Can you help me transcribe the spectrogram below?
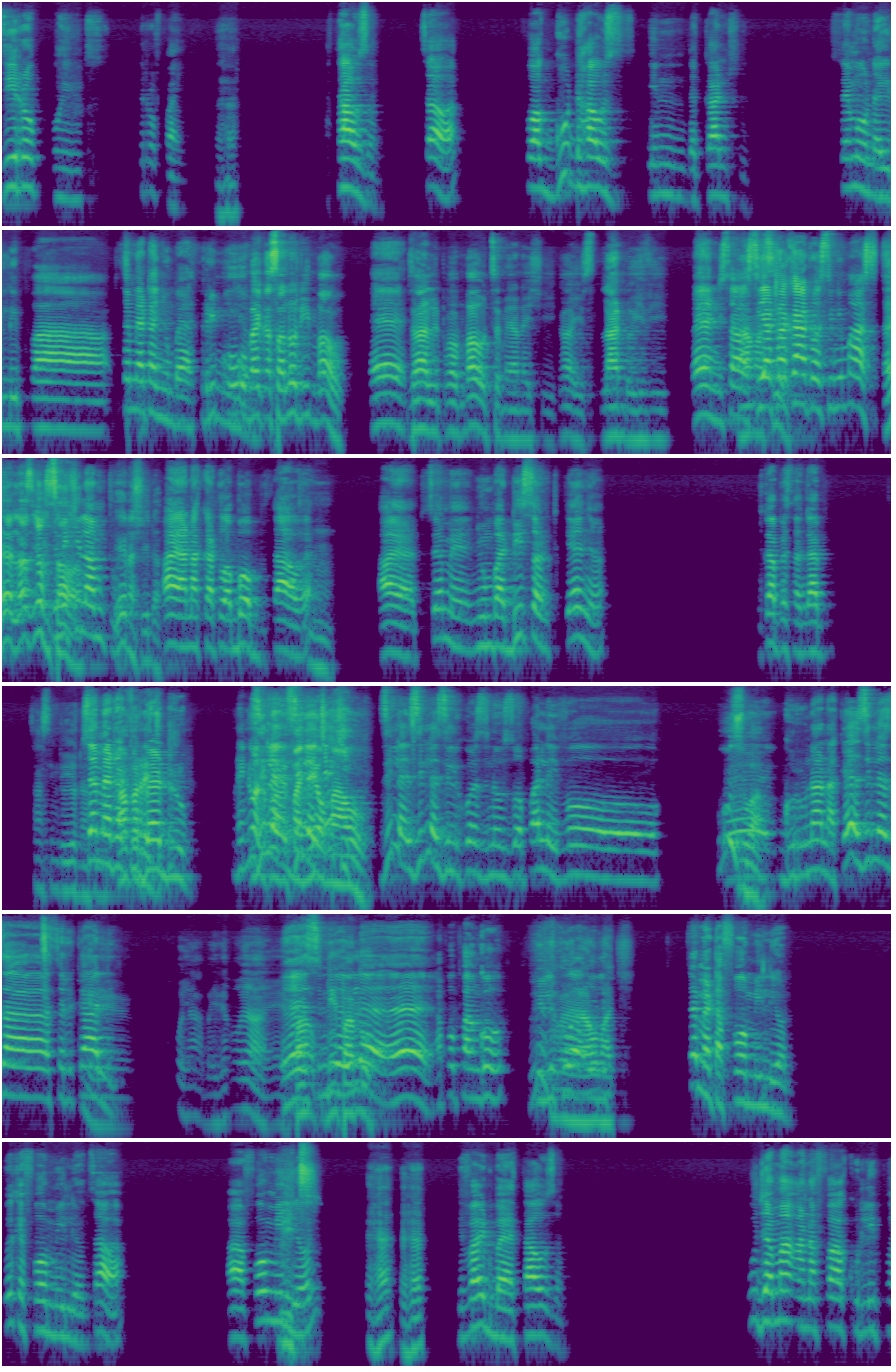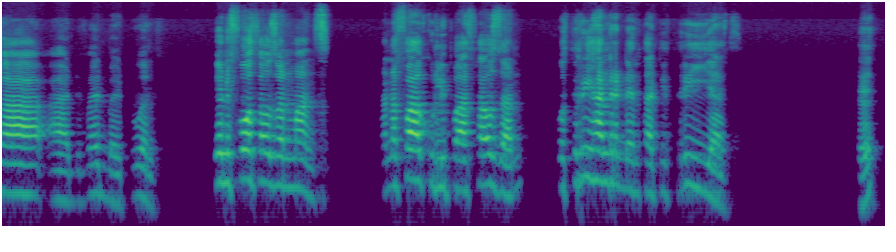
0.05 Aha. thousand sawa for a good house in the country. Seme unailipa seme hata nyumba ya 3 U- million. saloni mbao? Eh, zalipa mbao tuseme anaishi kais lando hivi. Eh, ni sawa. Si atakatwa si ni must eh, lazima ni sawa. kila mtu. Eh, shida. Haya anakatwa bob sawa? Mm. haya tuseme nyumba decent kenya ikaa pesa ngapi? Sasa ndio hiyo tuseme hata two bedroom. Zile zilikuwa zinauzwa pale hivo Kuuzwa? eh, gurunana. Ke zile za serikali. Eh, oh yeah, by the way, oh yeah, eh, Eh, pa- ndio pango. ile eh, hapo pango Ilikuwa seme hata 4 million. Weke 4 million sawa? Uh, 4 million uh-huh. divide by a thousand. Huu jamaa anafaa kulipa uh, divide by 12 hiyo ni 4000 months. Anafaa kulipa a thousand for 333 years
